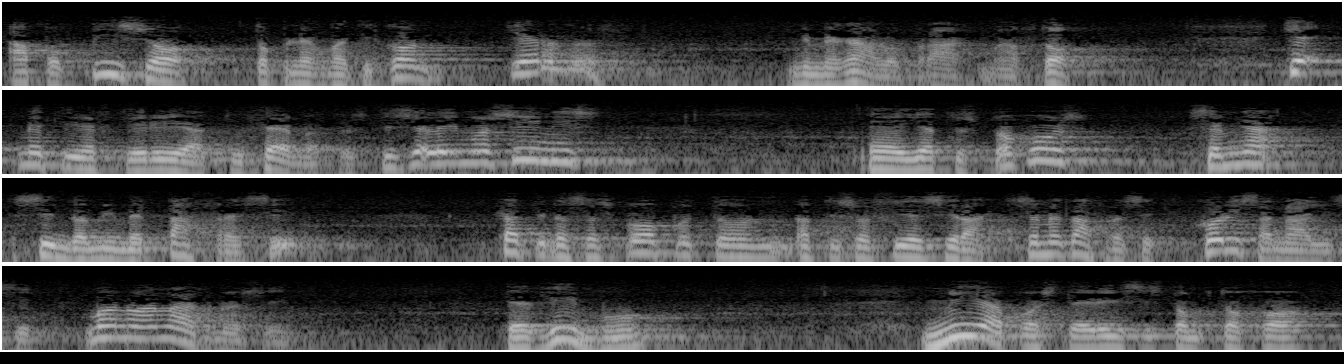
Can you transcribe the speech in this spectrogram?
από πίσω το πνευματικό κέρδος. Είναι μεγάλο πράγμα αυτό. Και με την ευκαιρία του θέματος της ελεημοσύνης ε, για τους πτωχούς σε μια σύντομη μετάφραση κάτι να σας πω από, τον, από τη Σοφία Σιράκ σε μετάφραση χωρίς ανάλυση μόνο ανάγνωση. Παιδί μου μη αποστερήσεις τον πτωχό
